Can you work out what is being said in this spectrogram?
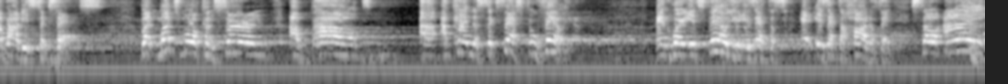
about its success, but much more concerned about a, a kind of success through failure. And where its failure is at the is at the heart of things. So I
